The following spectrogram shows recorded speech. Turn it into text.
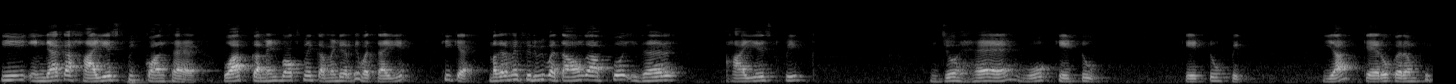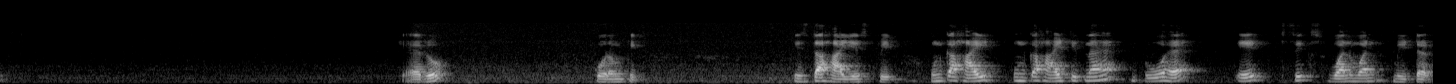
कि इंडिया का हाईएस्ट पिक कौन सा है? वो आप कमेंट बॉक्स में कमेंट करके बताइए, ठीक है? मगर मैं फिर भी बताऊँगा आपको, इधर हाईएस्ट पिक जो है वो के टू के टू पिक या Karakoram peak Karakoram peak is the highest peak उनका हाइट उनका हाइट कितना है? वो है 8611 मीटर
